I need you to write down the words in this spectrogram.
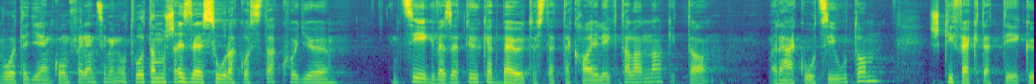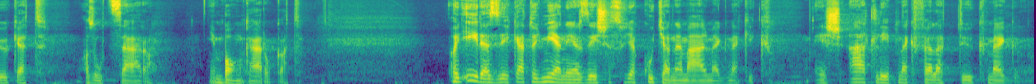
volt egy ilyen konferencia, én ott voltam, most ezzel szórakoztak, hogy cégvezetőket beöltöztettek hajléktalannak itt a Rákóczi úton, és kifektették őket az utcára, ilyen bankárokat. Hogy érezzék át, hogy milyen érzés ez, hogy a kutya nem áll meg nekik. És átlépnek felettük, meg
